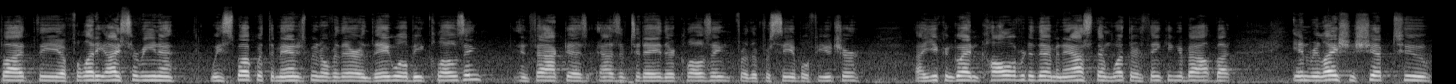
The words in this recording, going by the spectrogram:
but the uh, Ice Arena, we spoke with the management over there and they will be closing. In fact, as, as of today, they're closing for the foreseeable future. Uh, you can go ahead and call over to them and ask them what they're thinking about, but in relationship to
